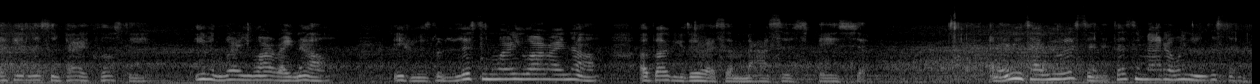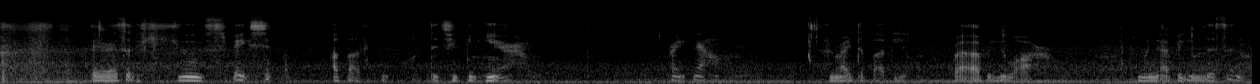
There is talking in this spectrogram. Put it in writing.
if you listen very closely, even where you are right now, if you listen where you are right now, above you there is a massive spaceship. And anytime you listen, it doesn't matter when you listen, there is a huge spaceship above you that you can hear right now and right above you, wherever you are, whenever you listen.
